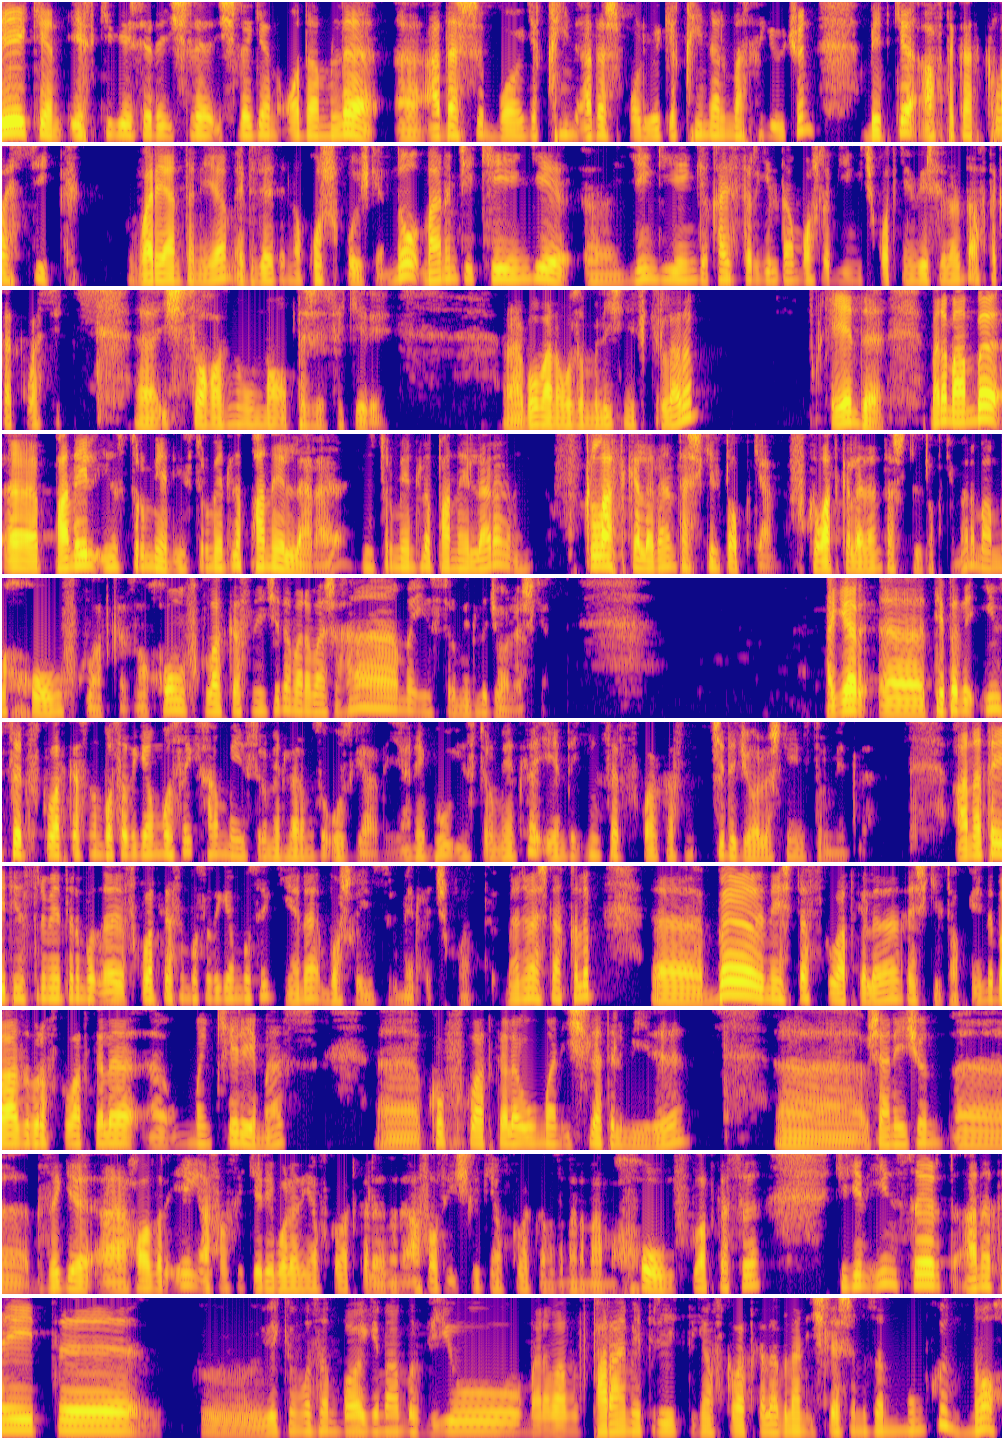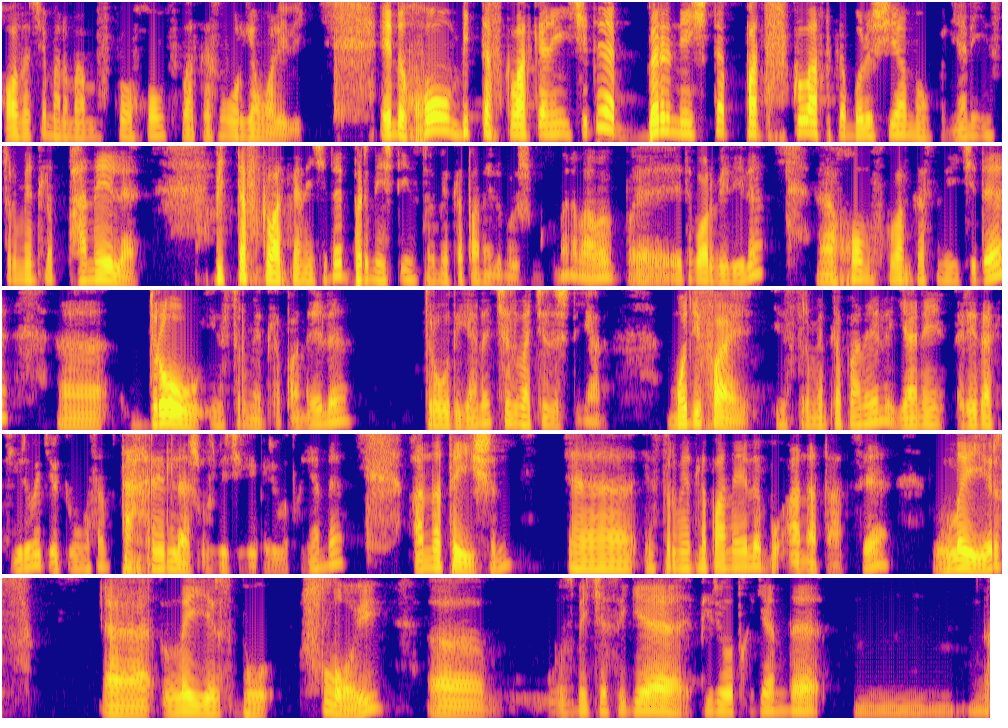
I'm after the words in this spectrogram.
lekin eski versiyada ishlagan odamlar adashib boyagi qiyin adashib qolib yoki qiynalmasligi uchun bu yerga avtokat klassik variantini ham обязательно qo'shib qo'yishgan. Но manimcha keyingi yangi yangi qaysidir yildan boshlab yangi chiqayotgan versiyalarda avtokat klassik ish sohasini umuman olib tashlasa kerak. Bu mani o'zimni личный fikrlarim endi mana mana bu panel instrument instrumentlar panellari instrumentlar panellari vkladkalardan tashkil topgan vkladkalardan tashkil topgan mana mana bu home vkladkasi home vkladkasini ichida mana mana shu hamma instrumentlar joylashgan agar e, tepada insert vkladkasini bosadigan bo'lsak hamma instrumentlarimiz o'zgardi. Ya'ni bu instrumentlar endi insert vkladkasini ichida joylashgan instrumentlar. Annotate instrumentini e, vkladkasini bosadigan bo'lsak yana boshqa instrumentlar chiqyapti. Mana shunaqa qilib e, bir nechta vkladkalardan tashkil topgan. Endi ba'zi bir vkladkalar umuman kerak emas. Ko'p vkladkalar umuman ishlatilmaydi. Э, o'shaning uchun э, bizaga э, hozir eng asosiy kerak bo'ladigan vkladkalar mana asosiy ishlaydigan vkladkamiz mana mana home vkladkasi keyin insert annotate yoki bo'lmasam boyagi mana bu view mana mana bu parametrik degan vkladkalar bilan ishlashimiz ham mumkin. Но hozircha mana mana bu home vkladkasini o'rganib olaylik. Endi home bitta vkladkaning ichida bir nechta podvkladka bo'lishi ham mumkin ya'ni instrumentlar paneli. Bitta vkladkaning ichida bir nechta instrumentlar paneli bo'lishi mumkin. Mana mana bu e, e'tibor beringlar e, home vkladkasini ichida e, draw instrumentlar paneli. Draw degani chizma chizish degani. Modify instrumentlar paneli ya'ni redaktировать yoki bo'lmasam tahrirlash o'zbekchaga перевод qilganda annotation instrumentlar paneli bu annotatsiya layers layers bu sloy o'zbekchasiga перевод qilganda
